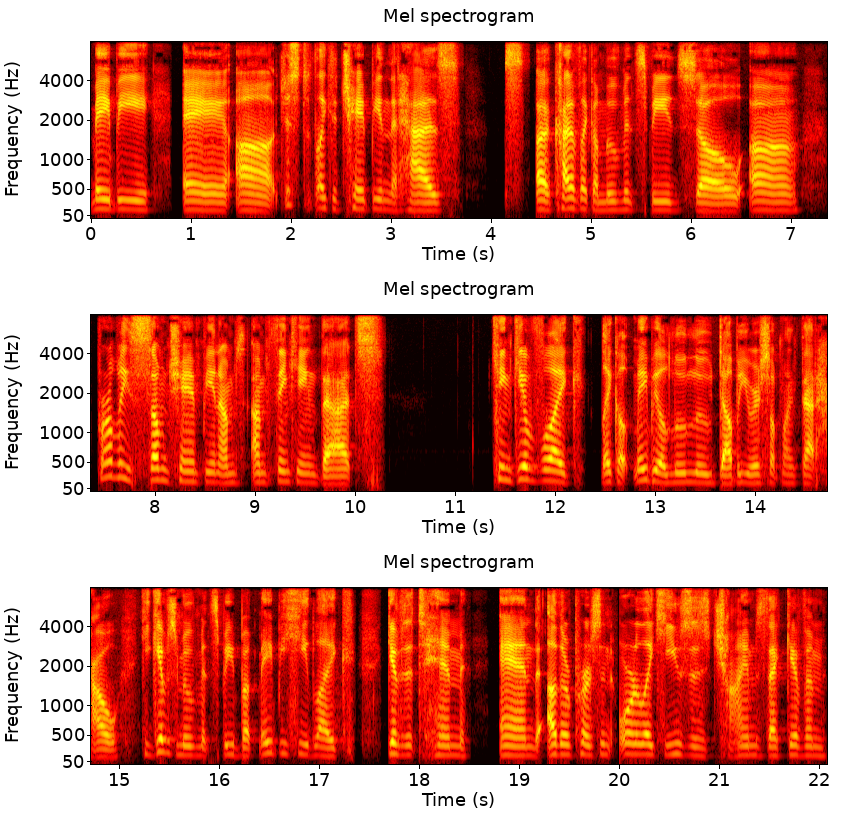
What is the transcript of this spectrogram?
maybe a uh, just like a champion that has a kind of like a movement speed. So uh, probably some champion. I'm I'm thinking that can give like like a, maybe a Lulu W or something like that. How he gives movement speed, but maybe he like gives it to him and the other person, or like he uses chimes that give him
